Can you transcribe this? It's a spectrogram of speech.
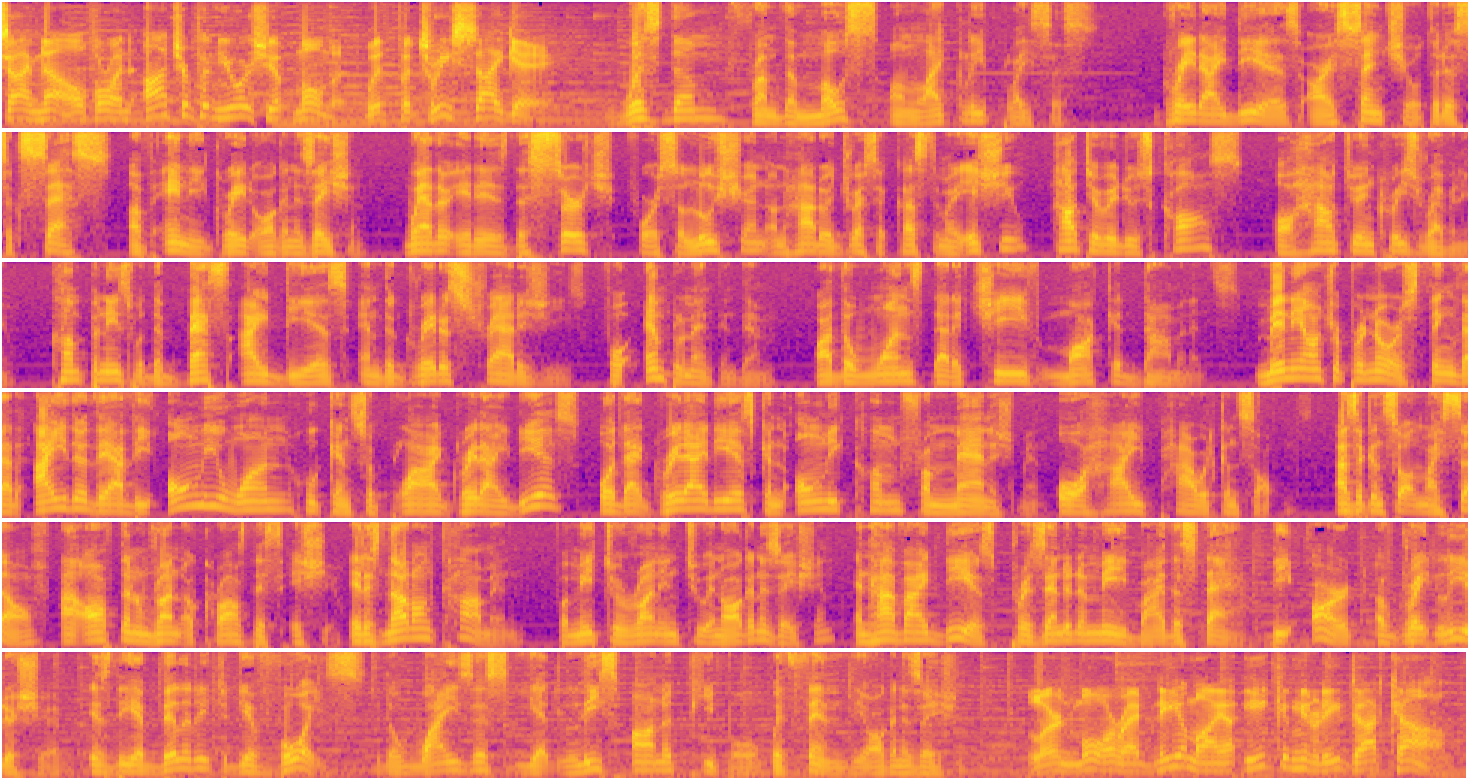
Time now for an entrepreneurship moment with Patrice Tsague. Wisdom from the most unlikely places. Great ideas are essential to the success of any great organization. Whether it is the search for a solution on how to address a customer issue, how to reduce costs, or how to increase revenue, companies with the best ideas and the greatest strategies for implementing them are the ones that achieve market dominance. Many entrepreneurs think that either they are the only one who can supply great ideas or that great ideas can only come from management or high powered consultants. As a consultant myself, I often run across this issue. It is not uncommon for me to run into an organization and have ideas presented to me by the staff. The art of great leadership is the ability to give voice to the wisest yet least honored people within the organization. Learn more at nehemiahecommunity.com.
